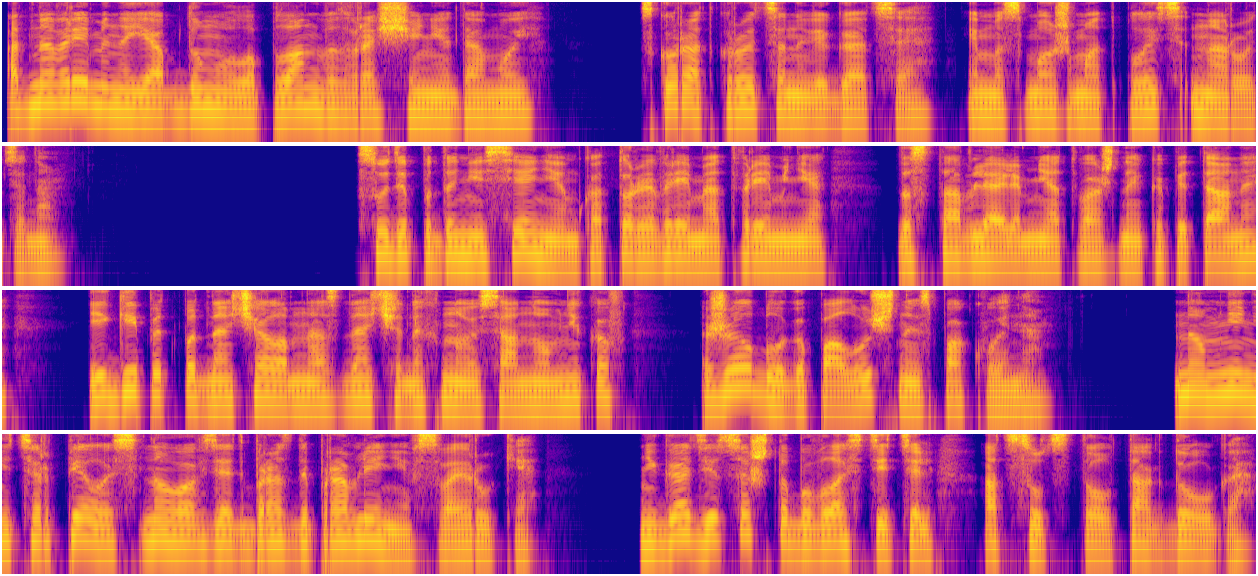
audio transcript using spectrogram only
Одновременно я обдумывала план возвращения домой. Скоро откроется навигация, и мы сможем отплыть на родину. Судя по донесениям, которые время от времени доставляли мне отважные капитаны, Египет под началом назначенных мной сановников жил благополучно и спокойно. Но мне не терпелось снова взять бразды правления в свои руки. Не годится, чтобы властитель отсутствовал так долго.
